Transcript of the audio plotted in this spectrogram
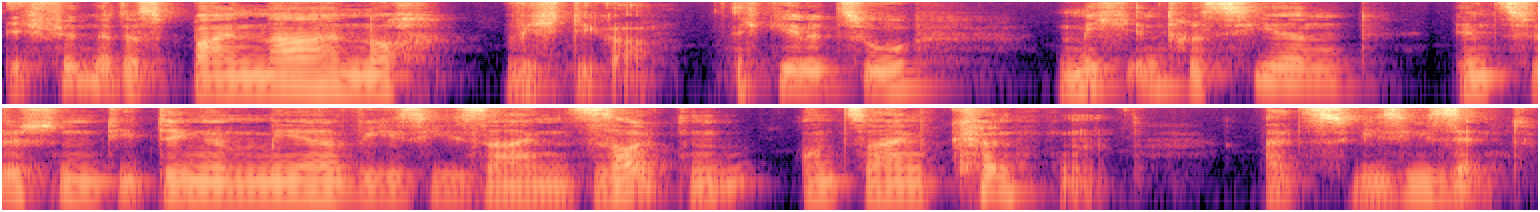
Ich finde das beinahe noch wichtiger. Ich gebe zu, mich interessieren inzwischen die Dinge mehr, wie sie sein sollten und sein könnten, als wie sie sind.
